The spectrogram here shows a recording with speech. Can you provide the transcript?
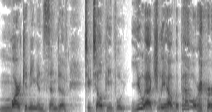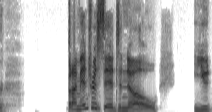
marketing incentive to tell people you actually have the power. But I'm interested to know you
